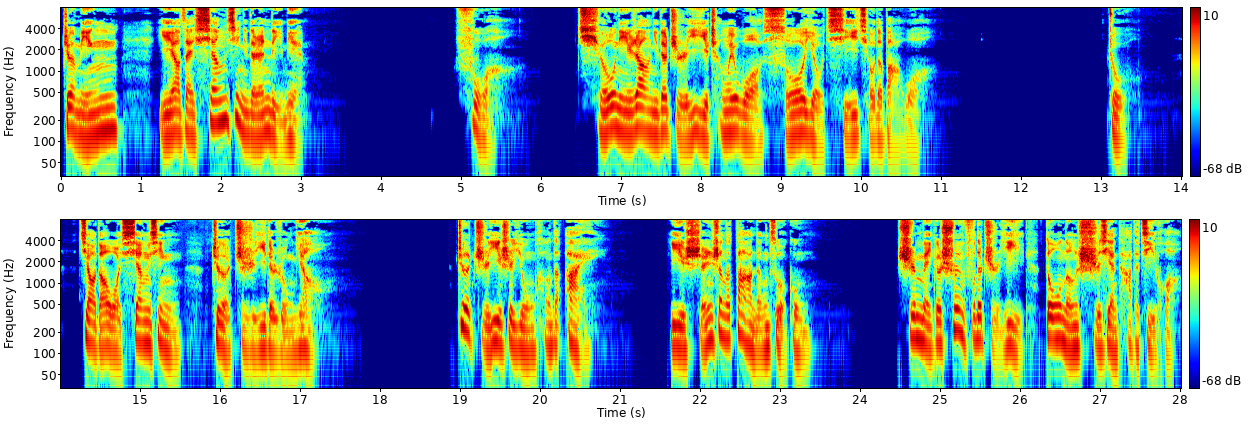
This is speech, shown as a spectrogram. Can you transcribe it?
这名也要在相信你的人里面。父啊，求你让你的旨意成为我所有祈求的把握。主，教导我相信这旨意的荣耀。这旨意是永恒的爱，以神圣的大能做工。使每个顺服的旨意都能实现他的计划。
